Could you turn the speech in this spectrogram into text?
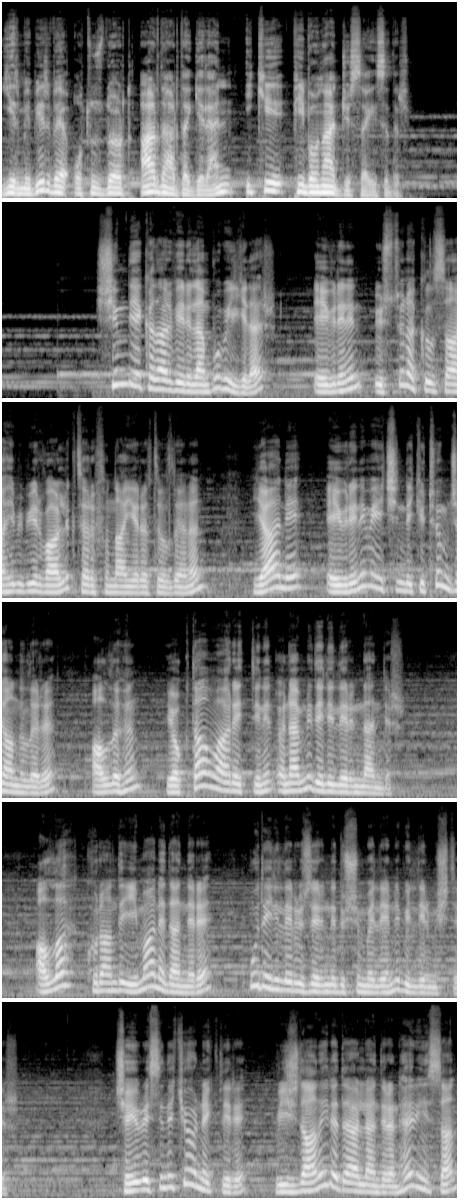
21 ve 34 ard arda gelen iki Fibonacci sayısıdır. Şimdiye kadar verilen bu bilgiler, evrenin üstün akıl sahibi bir varlık tarafından yaratıldığının, yani evreni ve içindeki tüm canlıları Allah'ın yoktan var ettiğinin önemli delillerindendir. Allah, Kur'an'da iman edenlere bu deliller üzerinde düşünmelerini bildirmiştir. Çevresindeki örnekleri vicdanıyla değerlendiren her insan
